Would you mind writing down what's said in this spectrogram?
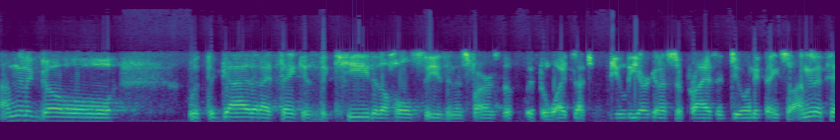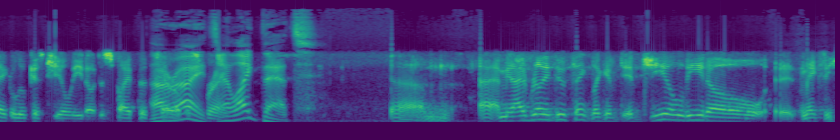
I'm going to go with the guy that I think is the key to the whole season as far as the if the White Sox really are going to surprise and do anything. So I'm going to take Lucas Giolito, despite the all right. I like that. Um, I mean, I really do think like if, if Giolito uh, makes a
